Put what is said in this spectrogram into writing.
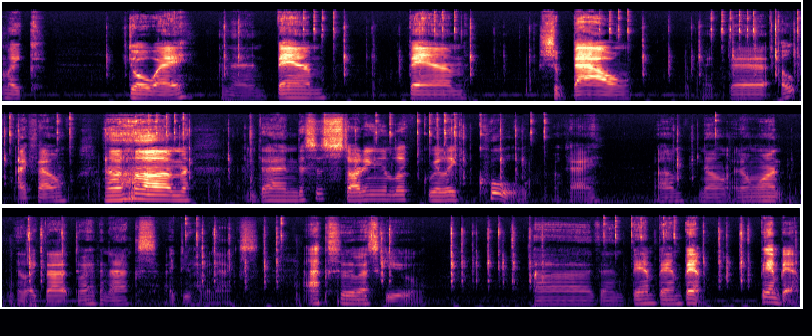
like doorway. And then bam, bam, shabow. Right there. Oh, I fell. Um, then this is starting to look really cool. Okay. Um, no, I don't want it like that. Do I have an axe? I do have an axe. Axe to the rescue. Uh, then bam, bam, bam. Bam, bam.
